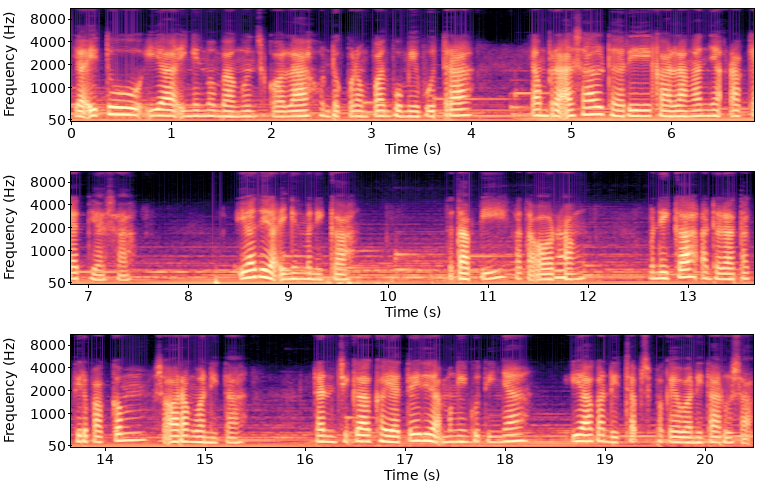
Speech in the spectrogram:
yaitu ia ingin membangun sekolah untuk perempuan bumi putra yang berasal dari kalangan rakyat biasa. Ia tidak ingin menikah, tetapi kata orang, menikah adalah takdir pakem seorang wanita, dan jika Gayatri tidak mengikutinya, ia akan dicap sebagai wanita rusak.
